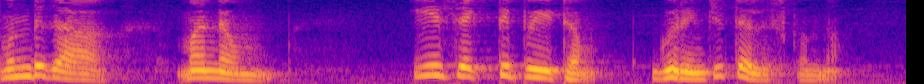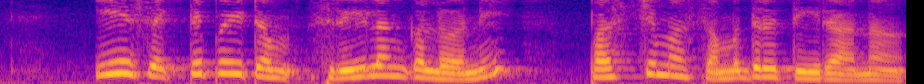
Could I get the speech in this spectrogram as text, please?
ముందుగా మనం ఈ శక్తిపీఠం గురించి తెలుసుకుందాం. ఈ శక్తిపీఠం శ్రీలంకలోని పశ్చిమ సముద్ర తీరాన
